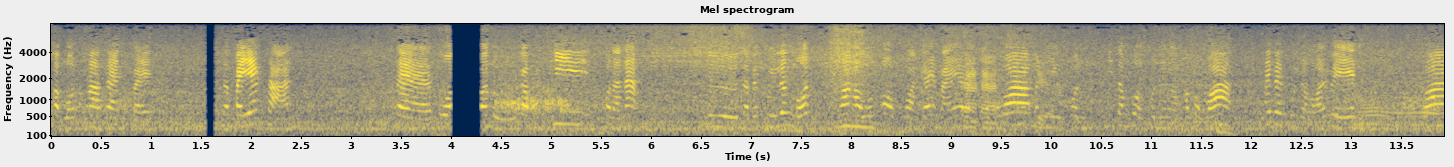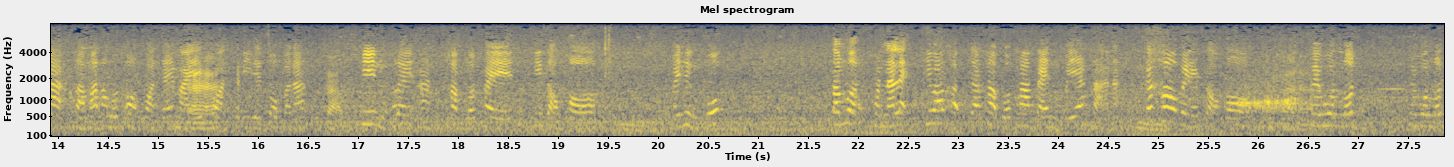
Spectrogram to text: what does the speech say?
ขับรถพาแฟนหนูไป จะไปแยกสาร แต่ตัวหนูกับพี่คนนั้นอะคือจะไปคุยเรื่องรถว่าเอารถออกก่อนได้ไหมอะไรอย่างเงี้ยเพราะว่ามันมีคนมีตำรวจคนหนึ่งอะเขาบอกว่าให้ไปคุยกับร้อยเวร ว่าสามารถเอารถออกก่อนได้ไหมอ่าฮะ ก่อนคดีจะจบอะนะครับพี่หนูก็เลยอะขับรถไปที่สพไปถึงปุ๊บตำรวจคนนั้นแหละ ที่ว่าขับจะขับรถพาแฟนหนูไปแยกสารน่ะก็เข้าไปในสพไปวนรถไปวนรถ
